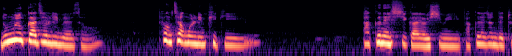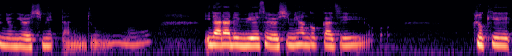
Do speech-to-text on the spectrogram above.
눈물까지 흘리면서 평창올림픽이 박근혜 씨가 열심히 박근혜 전 대통령이 열심히 했다는 둥 뭐 이 나라를 위해서 열심히 한 것까지 그렇게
